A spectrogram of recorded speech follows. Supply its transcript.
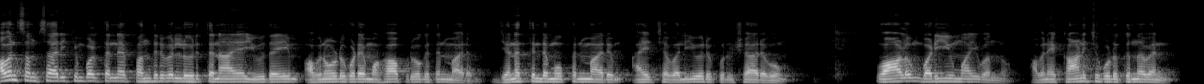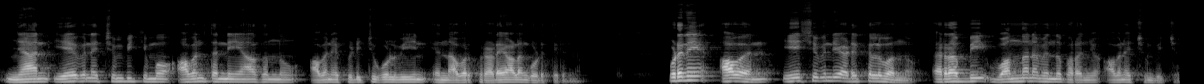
അവൻ സംസാരിക്കുമ്പോൾ തന്നെ പന്തിരുവരിൽ ഒരുത്തനായ യൂതയും അവനോടുകൂടെ മഹാപുരോഹിതന്മാരും ജനത്തിന്റെ മൂപ്പന്മാരും അയച്ച വലിയൊരു പുരുഷാരവും വാളും വടിയുമായി വന്നു. അവനെ കാണിച്ചു കൊടുക്കുന്നവൻ ഞാൻ ഏവനെ ചുംബിക്കുമോ അവൻ തന്നെയാകുന്നു അവനെ പിടിച്ചുകൊള്ളുവീൻ എന്ന് അവർക്കൊരു അടയാളം കൊടുത്തിരുന്നു. ഉടനെ അവൻ യേശുവിന്റെ അടുക്കൽ വന്നു. റബ്ബി വന്ദനമെന്ന് പറഞ്ഞു അവനെ ചുംബിച്ചു.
